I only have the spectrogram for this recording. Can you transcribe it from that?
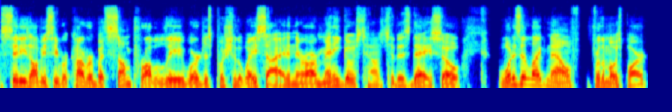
cities obviously recover, but some probably were just pushed to the wayside, and there are many ghost towns to this day. So, what is it like now for the most part,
